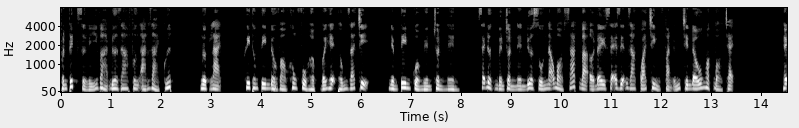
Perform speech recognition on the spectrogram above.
phân tích xử lý và đưa ra phương án giải quyết. Ngược lại, khi thông tin đầu vào không phù hợp với hệ thống giá trị, niềm tin của miền chuẩn nền sẽ được miền chuẩn nền đưa xuống não bỏ sát và ở đây sẽ diễn ra quá trình phản ứng chiến đấu hoặc bỏ chạy. Hệ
